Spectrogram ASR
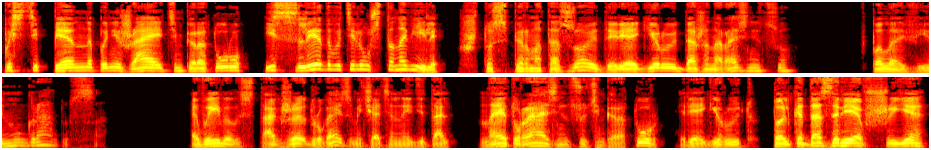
постепенно понижая температуру, исследователи установили, что сперматозоиды реагируют даже на разницу в половину градуса. Выявилась также другая замечательная деталь. На эту разницу температур реагируют только дозревшие,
